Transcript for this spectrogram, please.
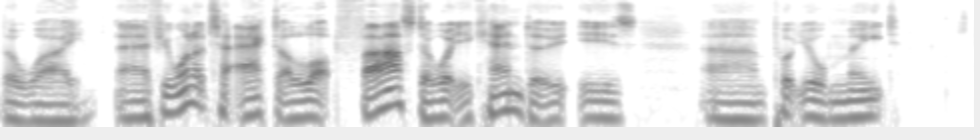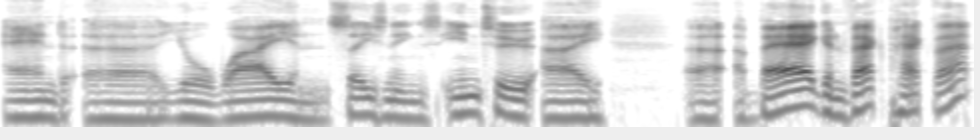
the whey. if you want it to act a lot faster, what you can do is um, put your meat and uh, your whey and seasonings into a uh, a bag and vac pack that,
